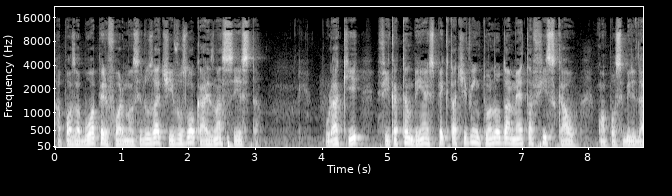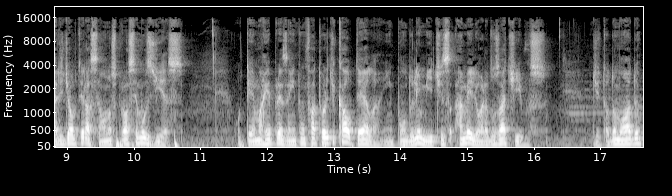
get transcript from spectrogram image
após a boa performance dos ativos locais na sexta. Por aqui, fica também a expectativa em torno da meta fiscal, com a possibilidade de alteração nos próximos dias. O tema representa um fator de cautela, impondo limites à melhora dos ativos. De todo modo,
